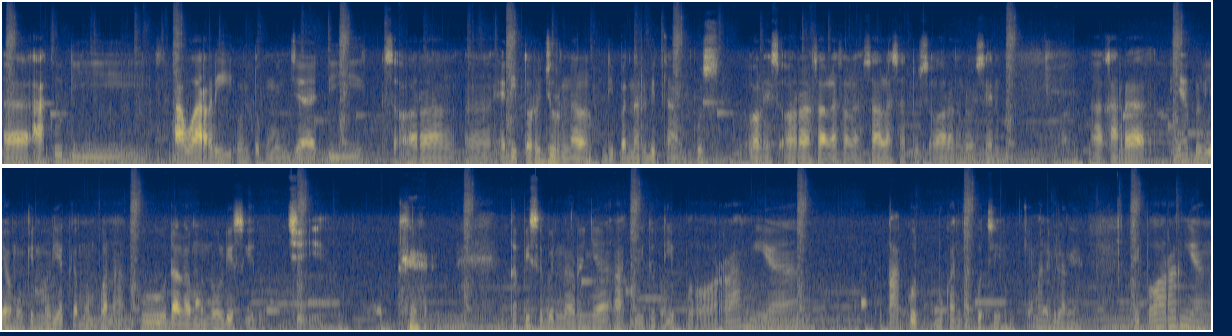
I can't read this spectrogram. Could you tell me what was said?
uh, aku ditawari untuk menjadi seorang uh, editor jurnal di penerbit kampus oleh seorang salah salah salah satu seorang dosen. Uh, karena ya beliau mungkin melihat kemampuan aku dalam menulis gitu. Ci. tapi sebenarnya aku itu tipe orang yang takut bukan takut sih kayak mana bilangnya? Tipe orang yang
